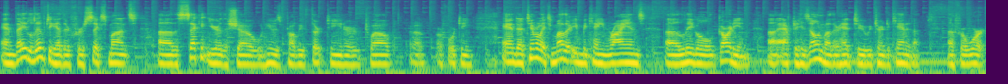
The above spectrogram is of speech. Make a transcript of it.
and they lived together for six months. Uh, the second year of the show, when he was probably 13 or 12 uh, or 14, and uh, Timberlake's mother even became Ryan's uh, legal guardian uh, after his own mother had to return to Canada uh, for work.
